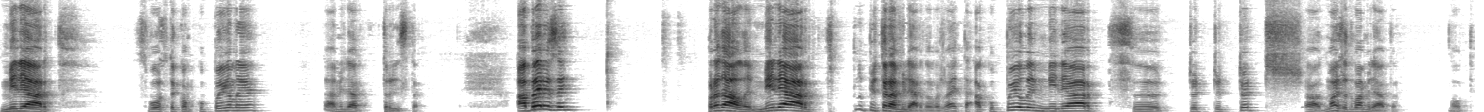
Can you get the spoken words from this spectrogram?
мільярд хвостиком купили, та мільярд 300. А березень продали мільярд, ну півтора мільярда, вважайте, а купили мільярд, е, а, майже 2 мільярда. От,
